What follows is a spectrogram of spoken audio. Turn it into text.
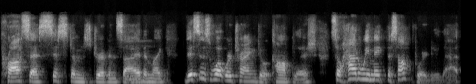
process systems driven side mm. and like this is what we're trying to accomplish. So how do we make the software do that?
